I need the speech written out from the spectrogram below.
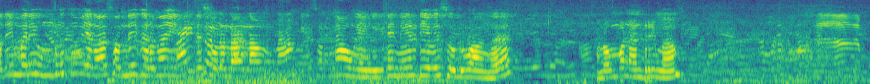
அதே மாதிரி உங்களுக்கும் ஏதாவது சந்தேகம் இருந்தால் எங்ககிட்ட சொல்லலாம். நான் மேம் கிட்ட சொன்னீங்கன்னா அவங்க எங்ககிட்ட நேரடியாகவே சொல்லுவாங்க. ரொம்ப நன்றி மேம் எல்லாரும்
